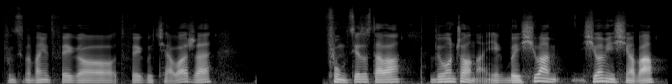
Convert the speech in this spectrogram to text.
w funkcjonowaniu twojego, twojego ciała, że funkcja została wyłączona. Jakby siła, siła mięśniowa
